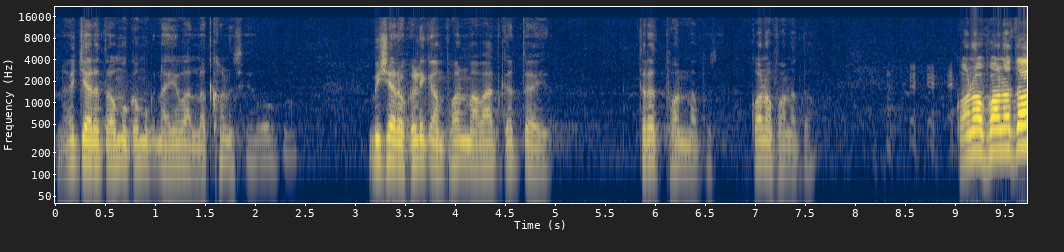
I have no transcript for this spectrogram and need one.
અને અત્યારે તો અમુક અમુકના એવા લખણ છે બિચારો ઘડીક આમ ફોનમાં વાત કરતો હોય, તરત ફોનમાં પૂછે, કોનો ફોન હતો? કોનો ફોન હતો?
